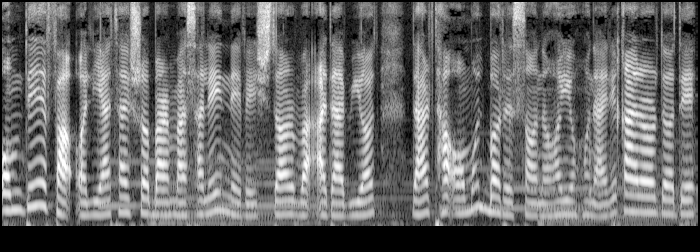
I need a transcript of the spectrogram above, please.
عمده فعالیتش را بر مسئله نوشتار و ادبیات در تعامل با رسانه های هنری قرار داده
